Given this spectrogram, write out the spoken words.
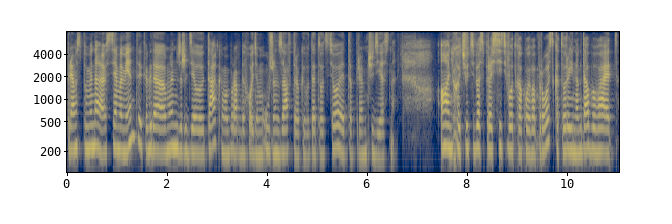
прям вспоминаю все моменты, когда менеджеры делают так, и мы, правда, ходим ужин, завтрак, и вот это вот все, это прям чудесно. Ань, хочу тебя спросить вот какой вопрос, который иногда бывает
